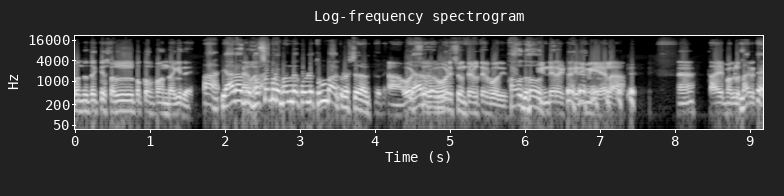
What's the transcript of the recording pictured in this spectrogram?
ಬಂದದಕ್ಕೆ ಸ್ವಲ್ಪ ಕೋಪ ಒಂದಾಗಿದೆ ಯಾರಾದ್ರೂ. ಹೊಸಬರು ಬಂದ ಕೂಡಲೇ ತುಂಬಾ ಆಕ್ರೋಶ ಆಗ್ತದೆ. ಓಡಿಸು ಅಂತ ಹೇಳ್ತಿರ್ಬೋದು. ಹೌದು ಇಂಡೈರೆಕ್ಟ್ ಆಗಿ ನಿಮಗೆ ಎಲ್ಲ ತಾಯಿ ಮಗಳು ಮತ್ತೆ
